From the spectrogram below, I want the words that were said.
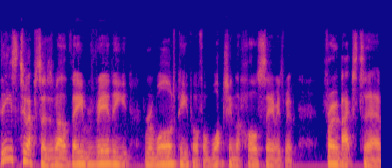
these two episodes as well, they really reward people for watching the whole series with throwbacks to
